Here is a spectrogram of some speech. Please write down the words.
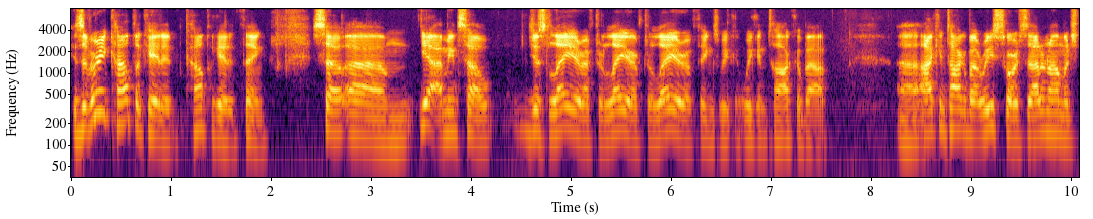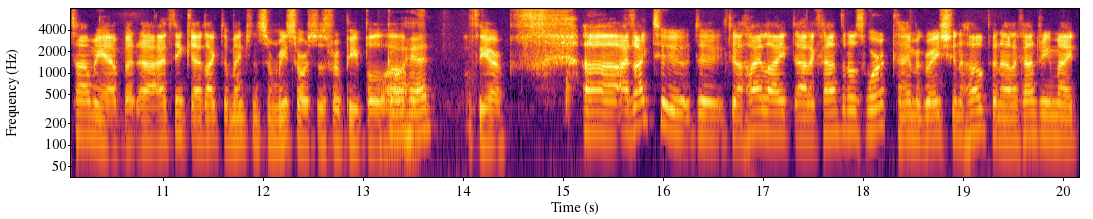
it's a very complicated, complicated thing. So um, yeah, I mean, so just layer after layer after layer of things we can we can talk about. Uh, I can talk about resources. I don't know how much time we have, but uh, I think I'd like to mention some resources for people. Go uh, ahead. Off the air. Uh, I'd like to, to, to, highlight Alejandro's work, Immigration Hope. And Alejandro, you might,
